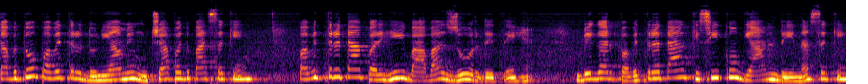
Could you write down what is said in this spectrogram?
तब तो पवित्र दुनिया में ऊँचा पद पा सके। पवित्रता पर ही बाबा ज़ोर देते हैं। बिगर पवित्रता किसी को ज्ञान दे न सके।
